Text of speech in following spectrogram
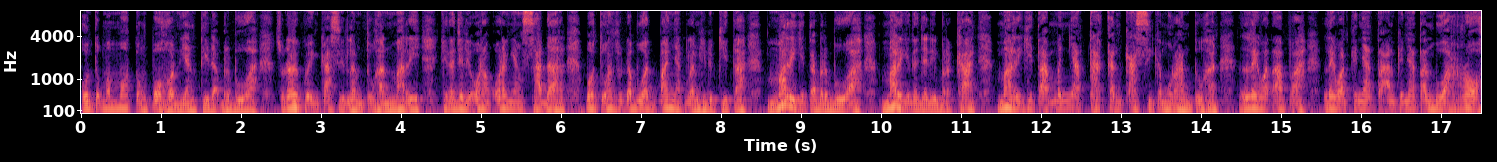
untuk memotong pohon yang tidak berbuah. Saudaraku yang kasih dalam Tuhan, mari kita jadi orang-orang yang sadar bahwa Tuhan sudah buat banyak dalam hidup kita. Mari kita berbuah, mari kita jadi berkat, mari kita menyatakan kasih kemurahan Tuhan Lewat apa? Lewat kenyataan-kenyataan buah roh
